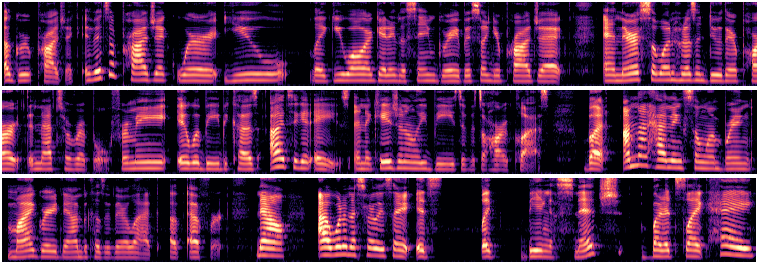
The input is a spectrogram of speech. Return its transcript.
a group project. If it's a project where you like you all are getting the same grade based on your project and there's someone who doesn't do their part, then that's a ripple. For me, it would be because I like to get A's and occasionally B's if it's a hard class. But I'm not having someone bring my grade down because of their lack of effort. Now, I wouldn't necessarily say it's like being a snitch, but it's like, hey,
